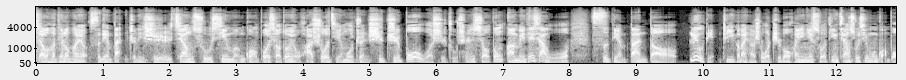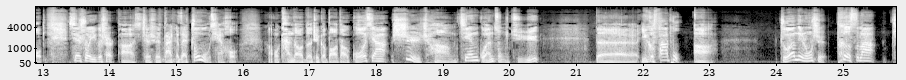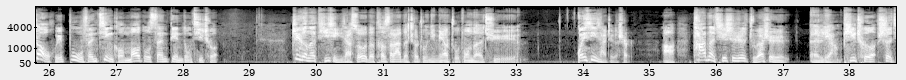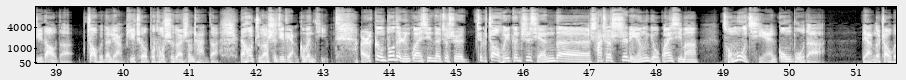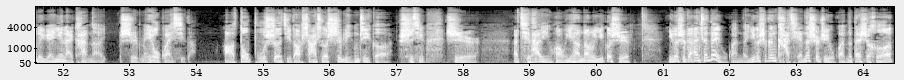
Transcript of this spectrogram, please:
下午好，听众朋友，四点半，这里是江苏新闻广播小东有话说节目准时直播，我是主持人小东啊。每天下午四点半到六点这一个半小时我直播，欢迎您锁定江苏新闻广播。先说一个事儿啊，这是大概在中午前后啊，我看到的这个报道，国家市场监管总局的一个发布啊，主要内容是特斯拉召回部分进口 Model 3电动汽车。这个呢，提醒一下所有的特斯拉的车主，你们要主动的去关心一下这个事儿啊。它呢，其实主要是呃两批车涉及到的召回的两批车，不同时段生产的，然后主要涉及两个问题。而更多的人关心的就是这个召回跟之前的刹车失灵有关系吗？从目前公布的两个召回的原因来看呢，是没有关系的啊，都不涉及到刹车失灵这个事情是。其他的隐患，我印象当中，一个是，一个是跟安全带有关的，一个是跟卡钳的设置有关的。但是和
